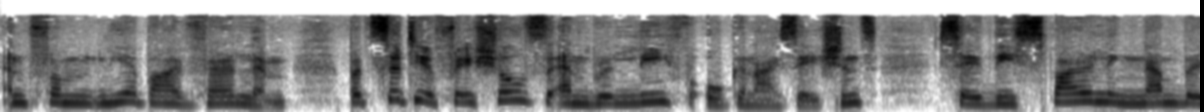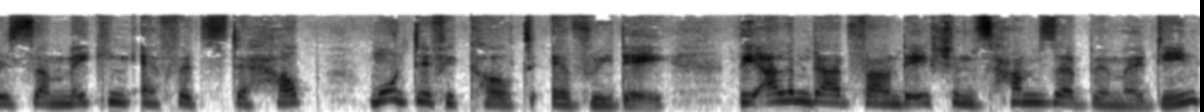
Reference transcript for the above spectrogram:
and from nearby Verulam. But city officials and relief organizations say these spiraling numbers are making efforts to help more difficult every day. The Al-Imdaad Foundation's Hamza Bimadin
